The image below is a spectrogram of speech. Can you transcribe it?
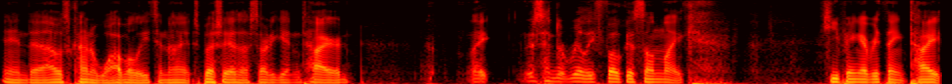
And uh, I was kind of wobbly tonight, especially as I started getting tired. Like, I just had to really focus on like keeping everything tight,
